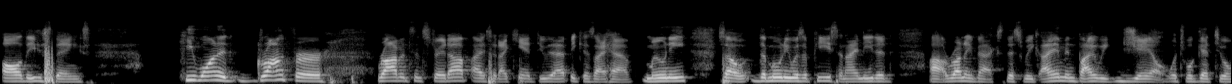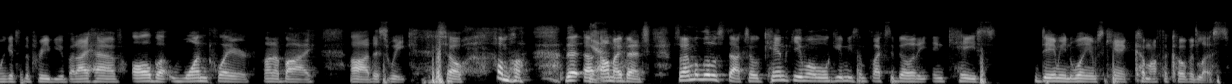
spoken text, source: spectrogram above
All these things. He wanted Gronk for Robinson straight up. I said I can't do that because I have Mooney. So the Mooney was a piece, and I needed uh, running backs this week. I am in bye week jail, which we'll get to when we get to the preview. But I have all but one player on a bye uh, this week, so I'm uh, that, uh, Yeah. on my bench. So I'm a little stuck. So Kenneth Gainwell will give me some flexibility in case Damien Williams can't come off the COVID list.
